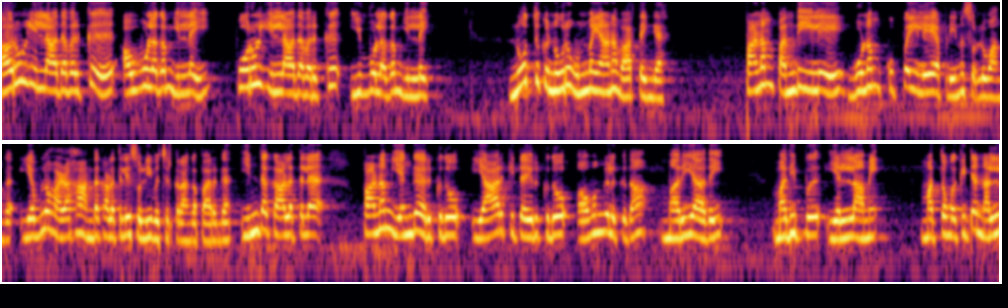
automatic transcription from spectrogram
அருள் இல்லாதவர்க்கு அவ்வுலகம் இல்லை பொருள் இல்லாதவர்க்கு இவ்வுலகம் இல்லை. நூற்றுக்கு நூறு உண்மையான வார்த்தைங்க. பணம் பந்தியிலே குணம் குப்பையிலே அப்படின்னு சொல்லுவாங்க. எவ்வளோ அழகாக அந்த காலத்திலே சொல்லி வச்சுருக்கிறாங்க பாருங்கள் இந்த காலத்தில் பணம் எங்கே இருக்குதோ யார்கிட்ட இருக்குதோ அவங்களுக்கு தான் மரியாதை மதிப்பு எல்லாமே. மற்றவங்க கிட்ட நல்ல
